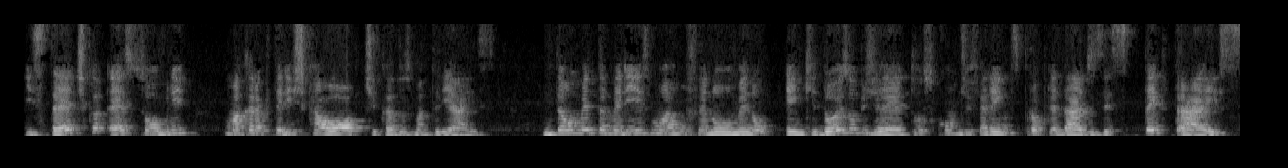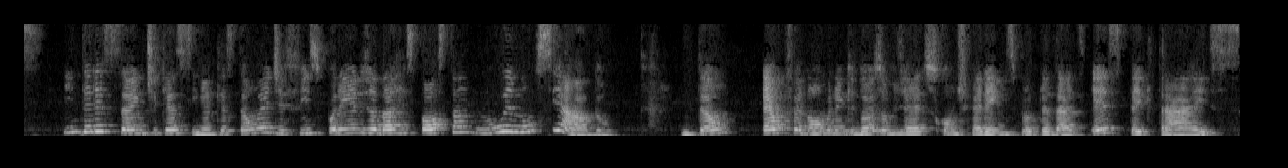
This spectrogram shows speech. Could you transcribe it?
estética é sobre uma característica óptica dos materiais. Então, o metamerismo é um fenômeno em que dois objetos com diferentes propriedades espectrais. Interessante que assim, a questão é difícil, porém ele já dá a resposta no enunciado. Então, é um fenômeno em que dois objetos com diferentes propriedades espectrais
